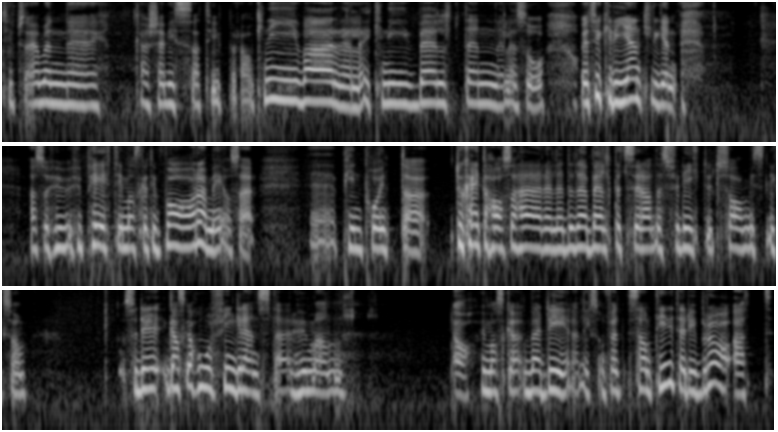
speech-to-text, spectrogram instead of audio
Typ så, ja, men, eh, kanske vissa typer av knivar eller knivbälten eller så. Och jag tycker egentligen alltså hur, hur petig man ska typ vara med och så här, eh, pinpointa. Du kan inte ha så här eller det där bältet ser alldeles för likt ut samiskt. Liksom. Så det är ganska hårfin gräns där hur man, ja, hur man ska värdera. Liksom. För samtidigt är det ju bra att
